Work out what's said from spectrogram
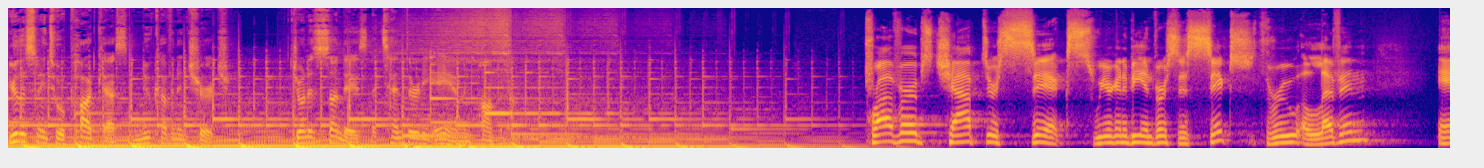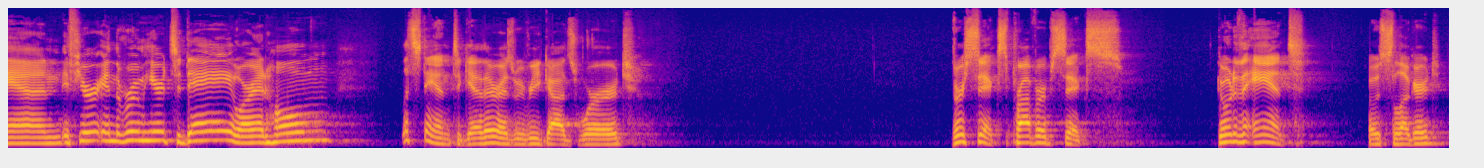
You're listening to a podcast of New Covenant Church. Join us Sundays at 10:30 a.m. in Pompano. Proverbs chapter 6. We are going to be in verses 6 through 11. And if you're in the room here today or at home, let's stand together as we read God's word. Verse 6, Proverbs 6. Go to the ant, O sluggard,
